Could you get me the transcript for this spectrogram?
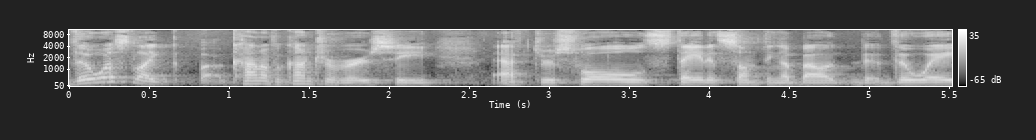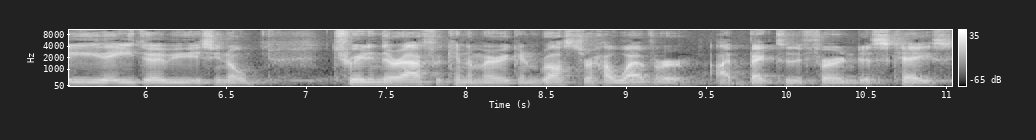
there was like kind of a controversy after Swole stated something about the, the way AEW is, you know, treating their African American roster. However, I beg to differ in this case.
